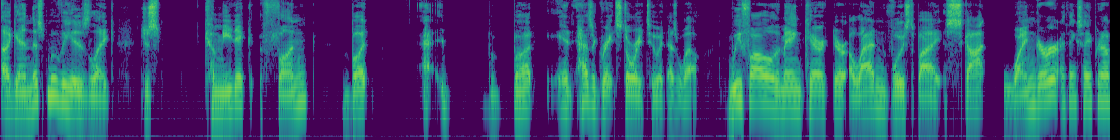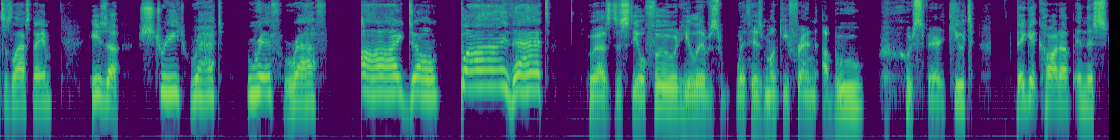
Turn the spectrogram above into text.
Again, this movie is like just comedic fun, but uh, but it has a great story to it as well. We follow the main character, Aladdin, voiced by Scott Weinger, I think's how you pronounce his last name. He's a street rat, riff raff. I don't buy that. Who has to steal food. He lives with his monkey friend Abu, who's very cute. They get caught up in this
